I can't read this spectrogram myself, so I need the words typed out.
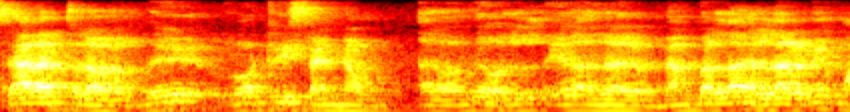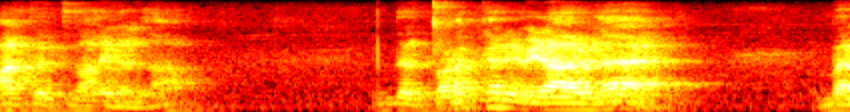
சேலத்தில் வந்து ரோட்டரி சங்கம் அதில் வந்து அதில் மெம்பர்லாம் எல்லாருமே மாற்றுத்திறனாளிகள் தான். இந்த தொடக்க விழாவில் நம்ம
